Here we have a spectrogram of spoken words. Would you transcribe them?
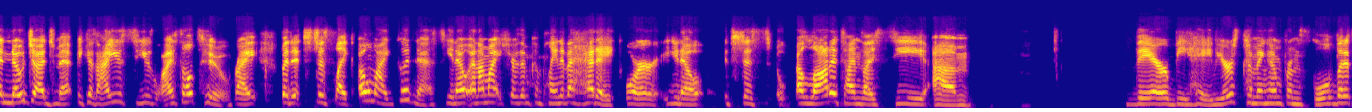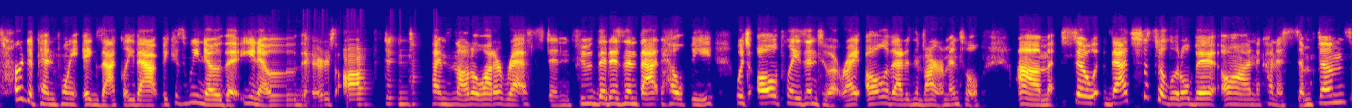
And no judgment because I used to use Lysol too, right? But it's just like, oh my goodness, you know, and I might hear them complain of a headache or, you know, it's just a lot of times I see um, their behaviors coming home from school, but it's hard to pinpoint exactly that because we know that, you know, there's oftentimes not a lot of rest and food that isn't that healthy, which all plays into it, right? All of that is environmental. Um, so that's just a little bit on kind of symptoms.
